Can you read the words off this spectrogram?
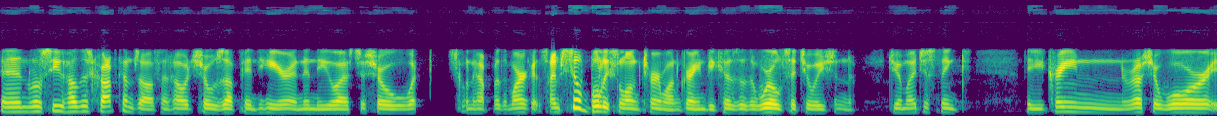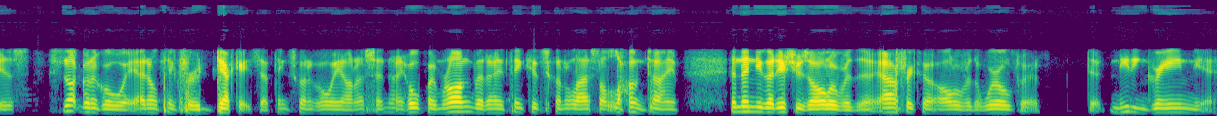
And we'll see how this crop comes off and how it shows up in here and in the U.S. to show what's going to happen with the markets. I'm still bullish long term on grain because of the world situation, Jim. I just think the Ukraine Russia war is it's not going to go away. I don't think for decades that thing's going to go away on us, and I hope I'm wrong, but I think it's going to last a long time. And then you got issues all over the Africa, all over the world, where needing grain. Yeah,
